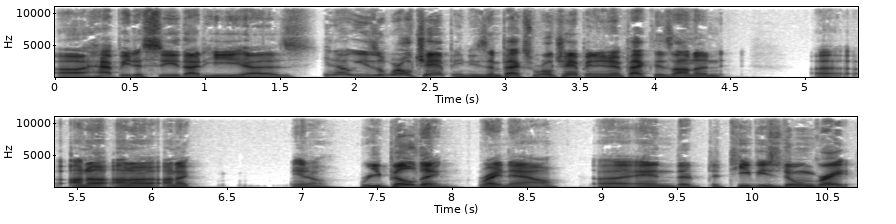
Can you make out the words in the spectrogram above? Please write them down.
Uh, happy to see that he has, you know, he's a world champion. He's Impact's world champion, and Impact is on an uh, on a on a on a you know rebuilding right now, uh, and the the TV's doing great.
